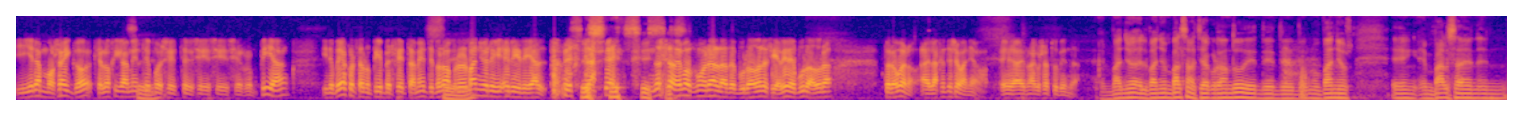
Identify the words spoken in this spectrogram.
y eran mosaicos que lógicamente pues este, se, se, se rompían y le podías cortar un pie perfectamente, pero no, pero el baño era, era ideal. Sí, sí, sí, no sabemos cómo eran las depuradoras, si había depuradora, pero bueno, eh, la gente se bañaba, era una cosa estupenda. El baño, el baño en balsa, me estoy acordando de, de- de- de unos baños en, en balsa en, en-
